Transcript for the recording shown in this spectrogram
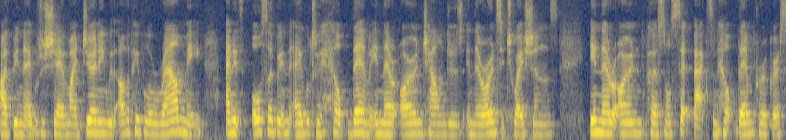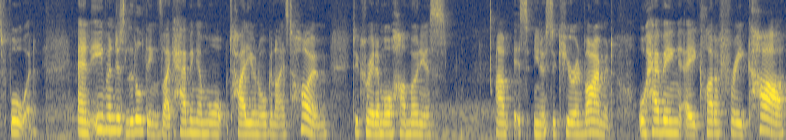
I've been able to share my journey with other people around me and it's also been able to help them in their own challenges, in their own situations, in their own personal setbacks and help them progress forward. And even just little things like having a more tidy and organized home to create a more harmonious, um, you know, secure environment or having a clutter-free car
